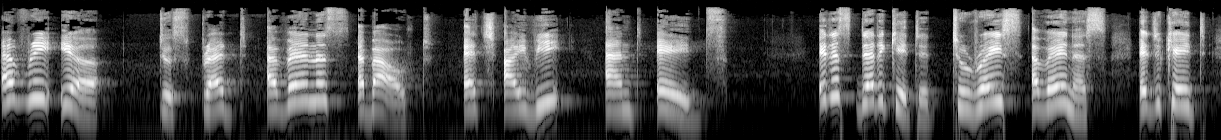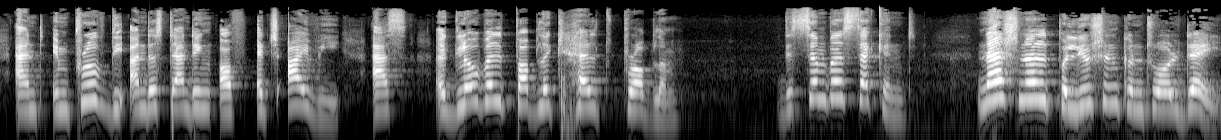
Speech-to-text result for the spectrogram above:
every year to spread awareness about HIV and AIDS. It is dedicated to raise awareness, educate, and improve the understanding of HIV as a global public health problem. December 2nd, National Pollution Control Day.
